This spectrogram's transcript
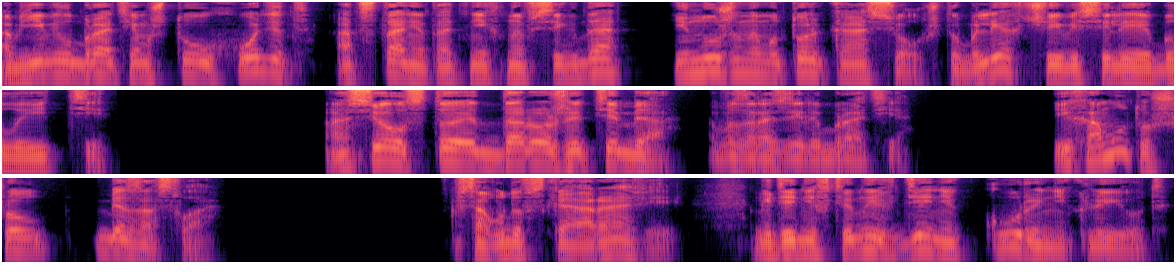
объявил братьям, что уходит, отстанет от них навсегда, и нужен ему только осел, чтобы легче и веселее было идти. «Осел стоит дороже тебя», — возразили братья. И Хамут ушел без осла. В Саудовской Аравии, где нефтяных денег куры не клюют,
